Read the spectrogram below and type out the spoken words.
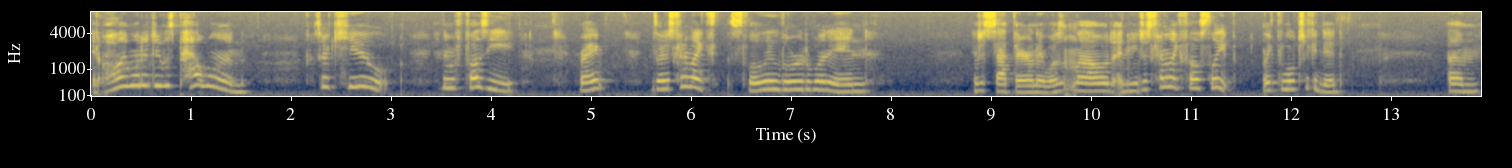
And all I wanted to do was pet one because they're cute and they were fuzzy right? And so I just kind of like slowly lured one in and just sat there and I wasn't loud and he just kind of like fell asleep like the little chicken did. Um,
